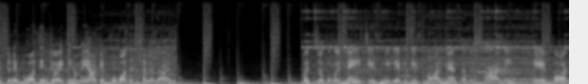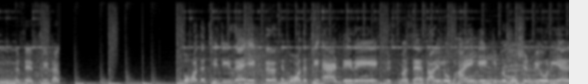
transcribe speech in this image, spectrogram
बहुत इंजॉय की हमें यहाँ के बहुत अच्छा लगा आज। बच्चों को कोई नई चीज़ मिली है क्योंकि इस मॉल में ऐसा कुछ था नहीं। ये बहुत नेसेसरी था। बहुत अच्छी चीज़ है एक तरह से बहुत अच्छी ऐड दे रहे हैं क्रिसमस है सारे लोग आएँगे इनकी प्रमोशन भी हो रही है।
